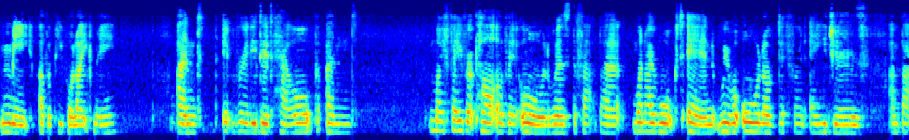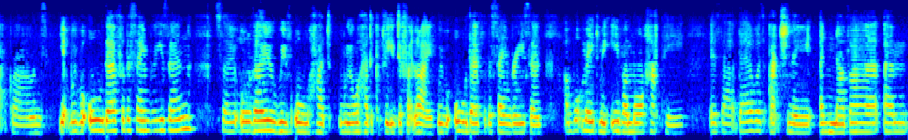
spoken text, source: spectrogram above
meet other people like me. And it really did help. And my favourite part of it all was the fact that when I walked in, we were all of different ages and backgrounds, yet we were all there for the same reason. So although we've all had we all had a completely different life, we were all there for the same reason. And what made me even more happy is that there was actually another um,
